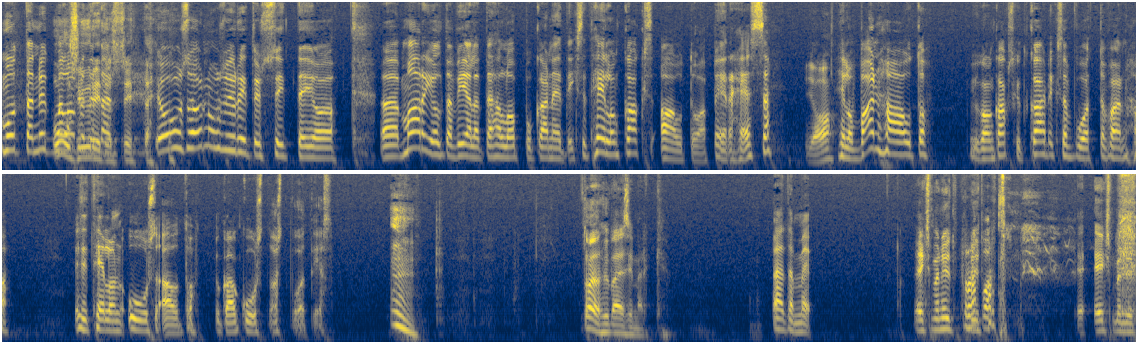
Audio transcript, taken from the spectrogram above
Mutta nyt me Uusi lopetetaan- yritys sitten. Joo, se on uusi yritys sitten jo. Marjolta vielä tähän loppukaneetiksi, että heillä on kaksi autoa perheessä. Joo. Heillä on vanha auto, joka on 28 vuotta vanha. Ja sitten heillä on uusi auto, joka on 16-vuotias. Toi on hyvä esimerkki. Päätämme Eikö me nyt, raportin. nyt eikö me nyt,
